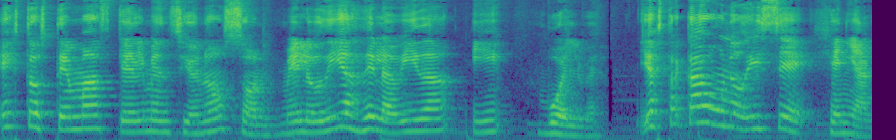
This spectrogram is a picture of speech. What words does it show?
Estos temas que él mencionó son Melodías de la Vida y Vuelve. Y hasta acá uno dice, genial,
